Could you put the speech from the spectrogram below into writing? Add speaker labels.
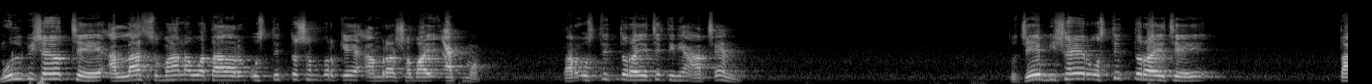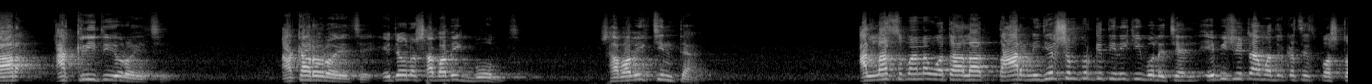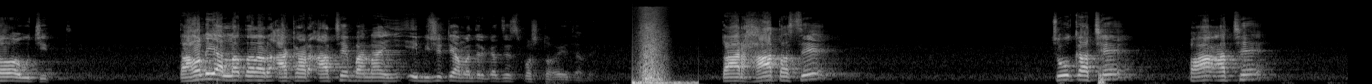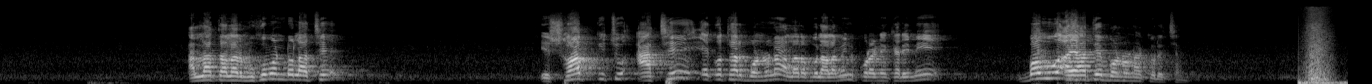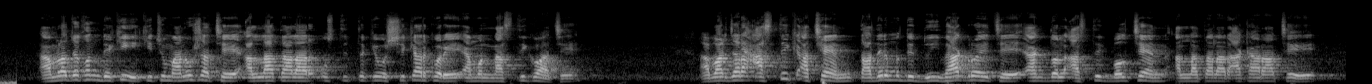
Speaker 1: মূল বিষয় হচ্ছে আল্লাহ সুবহান ও তার অস্তিত্ব সম্পর্কে আমরা সবাই একমত। তার অস্তিত্ব রয়েছে, তিনি আছেন। তো যে বিষয়ের অস্তিত্ব রয়েছে, তার আকৃতিও রয়েছে, আকারও রয়েছে। এটা হলো স্বাভাবিক বোধ, স্বাভাবিক চিন্তা। আল্লাহ সুবাহ তার নিজের সম্পর্কে তিনি কি বলেছেন, এ বিষয়টা আমাদের কাছে স্পষ্ট হওয়া উচিত। তাহলেই আল্লাহ তালার আকার আছে বা নাই, এই বিষয়টি আমাদের কাছে স্পষ্ট হয়ে যাবে। তার হাত আছে, চোখ আছে, পা আছে, আল্লাহ তালার মুখমণ্ডল আছে, এ সব কিছু আছে একথার বর্ণনা আল্লাহ রাবুল আলমিন কোরআনে কারিমে বহু আয়াতে বর্ণনা করেছেন। আমরা যখন দেখি কিছু মানুষ আছে, আল্লাহ তালার অস্তিত্বকে অস্বীকার করে এমন নাস্তিকও আছে। আবার যারা আস্তিক আছেন, তাদের মধ্যে দুই ভাগ রয়েছে। একদল আস্তিক বলছেন, আল্লাহ তালার আকার আছে।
